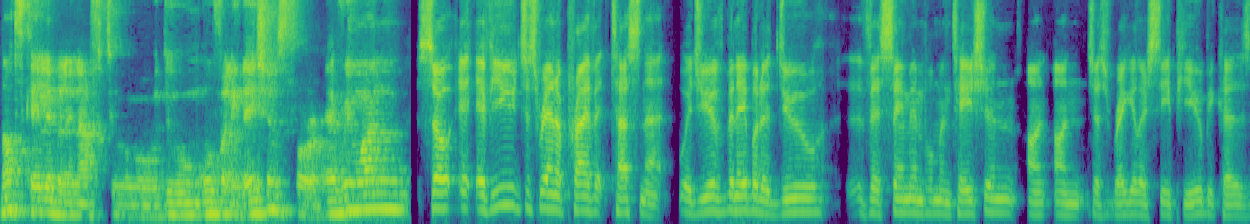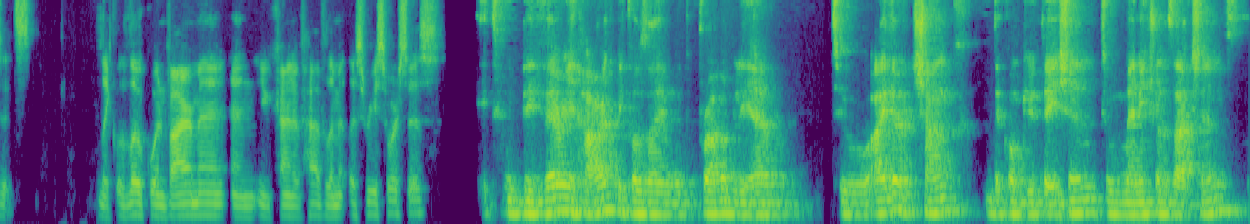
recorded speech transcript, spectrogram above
not scalable enough to do move validations for everyone. So if you just ran a private test net, would you have been able to do the same implementation on, on just regular CPU because it's like a local environment and you kind of have limitless resources? It would be very hard because I would probably have to either chunk the computation to many transactions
